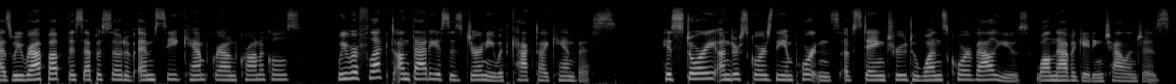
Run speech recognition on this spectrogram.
As we wrap up this episode of MC Campground Chronicles, we reflect on Thaddeus's journey with Cacti Canvas. His story underscores the importance of staying true to one's core values while navigating challenges.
